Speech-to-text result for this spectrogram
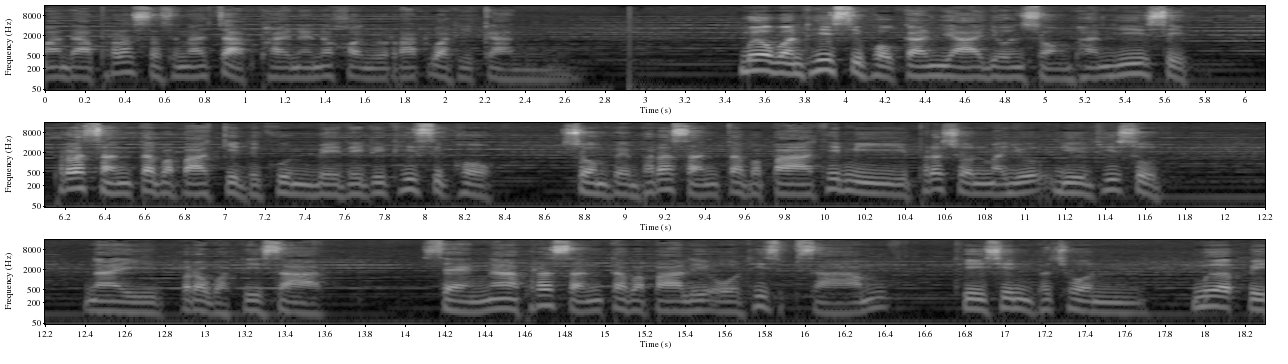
มาดาพระศาสนาจักรภายในนครรัฐวาติกัน เมื่อวันที่ 16 กันยายน 2020 พระสันตะปาปากิติคุณเบเนดิกที่ 16 ทรงเป็นพระสันตะปาปาที่มีพระชนมายุยืนที่สุด ในประวัติศาสตร์ แสงหน้าพระสันตะปาปาลีโอที่ 13 ที่สิ้นพระชนเมื่อปี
